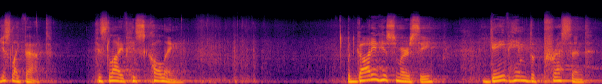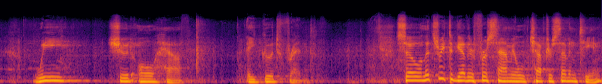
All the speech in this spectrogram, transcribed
just like that. His life, his calling. But God, in His mercy, gave him the present we should all have a good friend. So let's read together 1 Samuel chapter 17.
